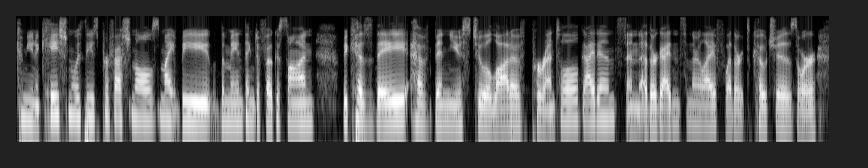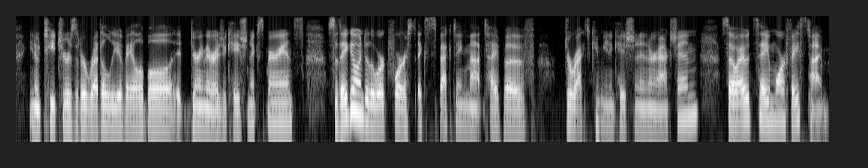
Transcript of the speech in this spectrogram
communication with these professionals might be the main thing to focus on because they have been used to a lot of parental guidance and other guidance in their life whether it's coaches or you know teachers that are readily available eh, during their education experience. So they go into the workforce expecting that type of direct communication interaction. So I would say more FaceTime.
